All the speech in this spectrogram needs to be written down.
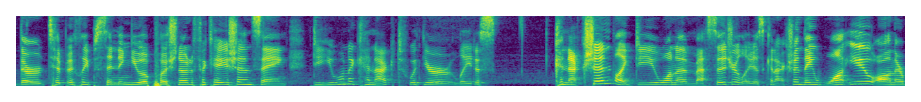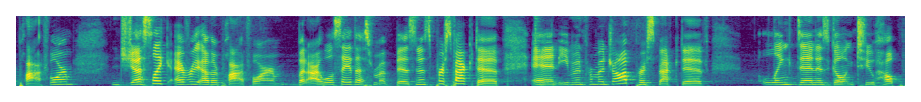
they're typically sending you a push notification saying, Do you want to connect with your latest connection? Like, do you want to message your latest connection? They want you on their platform just like every other platform. But I will say this from a business perspective and even from a job perspective, LinkedIn is going to help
